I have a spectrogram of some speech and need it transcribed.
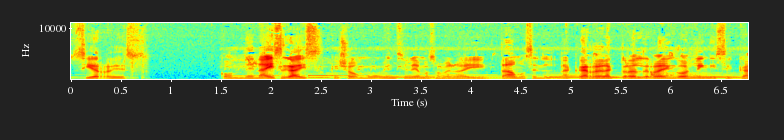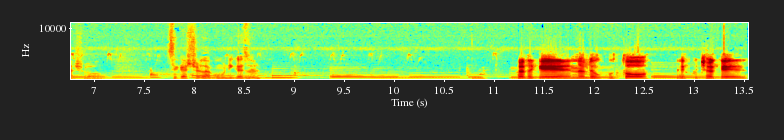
cierres con The Nice Guys, que yo mencioné más o menos ahí. Estábamos en la carrera actoral de Ryan Gosling y se cayó se cayó la comunicación. Parece que no le gustó escuchar que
